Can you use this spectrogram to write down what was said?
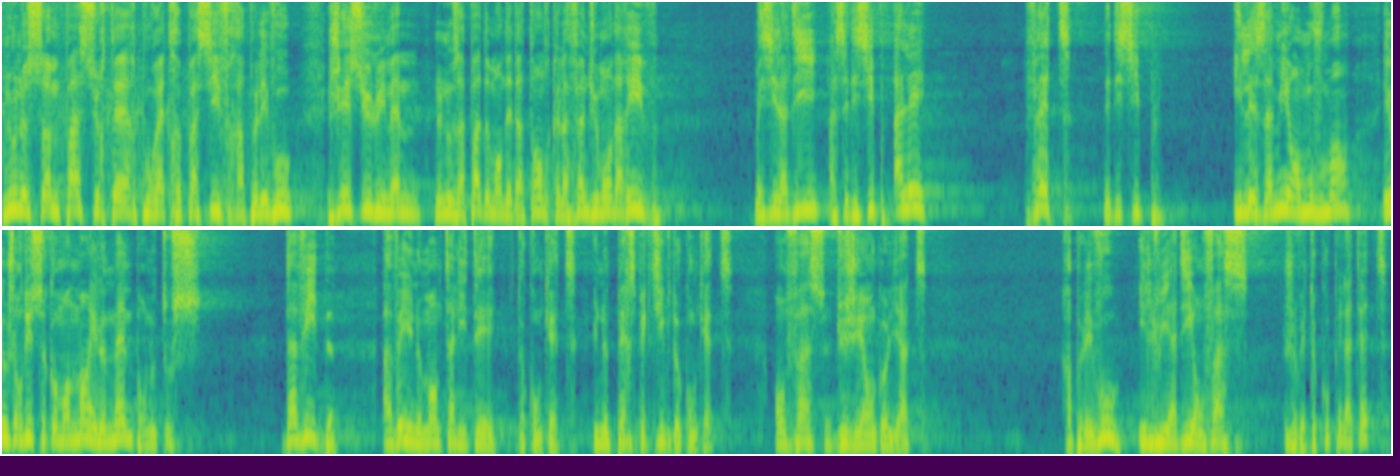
Nous ne sommes pas sur terre pour être passifs, rappelez-vous. Jésus lui-même ne nous a pas demandé d'attendre que la fin du monde arrive. Mais il a dit à ses disciples, allez, faites des disciples. Il les a mis en mouvement et aujourd'hui ce commandement est le même pour nous tous. David avait une mentalité de conquête, une perspective de conquête en face du géant Goliath. Rappelez-vous, il lui a dit en face, je vais te couper la tête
